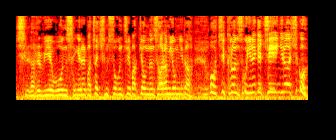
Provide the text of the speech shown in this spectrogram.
신라를 위해 온 생애를 바쳐 힘써온 죄밖에 없는 사람이옵니다. 어찌 그런 소인에게 죄인이라 하시고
